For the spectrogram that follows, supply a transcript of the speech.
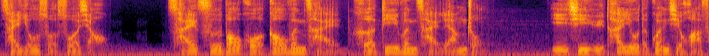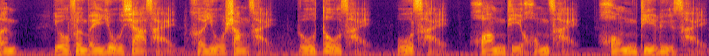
才有所缩小。彩瓷包括高温彩和低温彩两种。以其与胎釉的关系划分，又分为釉下彩和釉上彩，如豆彩、五彩、黄地红彩、红地绿彩、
